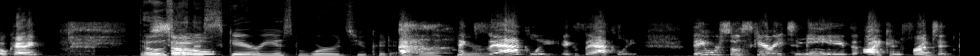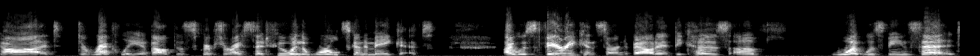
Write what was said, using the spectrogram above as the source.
Okay? Those so, are the scariest words you could ever hear. Exactly, exactly. They were so scary to me that I confronted God directly about this scripture. I said, Who in the world's going to make it? I was very concerned about it because of what was being said.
